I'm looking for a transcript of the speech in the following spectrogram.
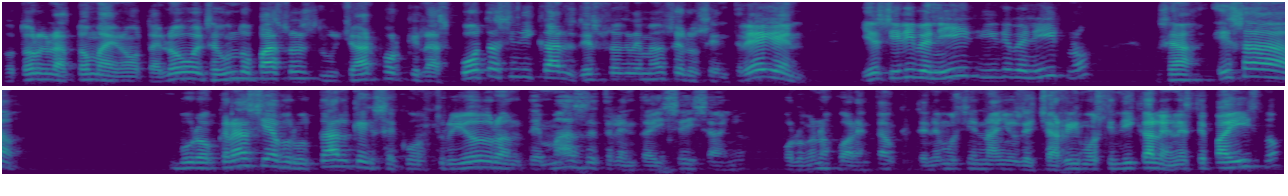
otorgue la toma de nota. Y luego el segundo paso es luchar porque las cuotas sindicales de esos agremiados se los entreguen. Y es ir y venir, ir y venir, ¿no? O sea, esa burocracia brutal que se construyó durante más de 36 años, por lo menos 40, aunque tenemos 100 años de charrismo sindical en este país, ¿no?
